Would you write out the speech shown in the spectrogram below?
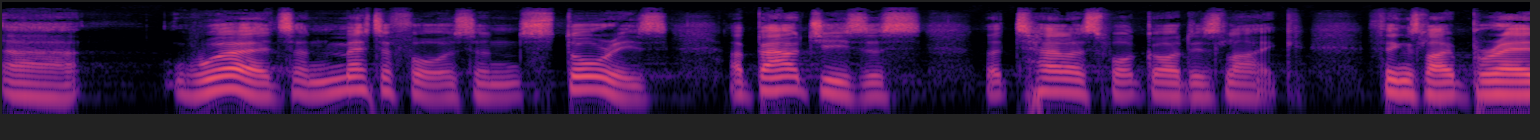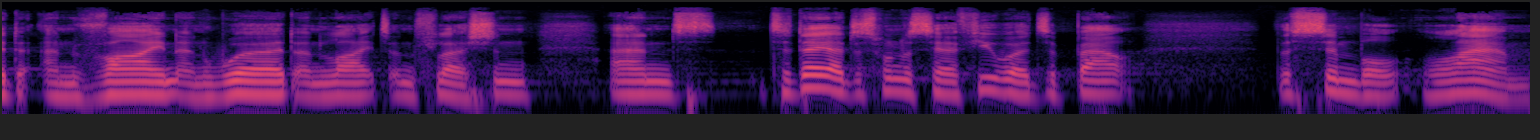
uh, words and metaphors and stories about Jesus that tell us what God is like. Things like bread and vine and word and light and flesh. And, and today I just want to say a few words about the symbol lamb,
